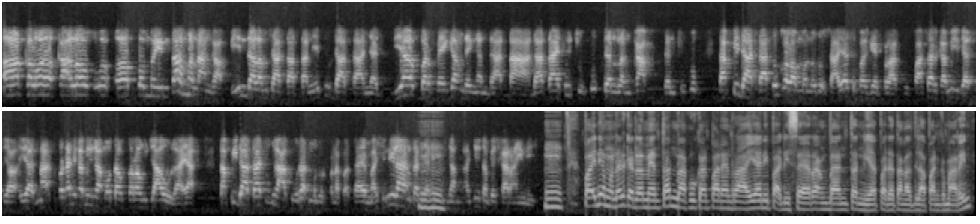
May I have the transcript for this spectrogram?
Uh, kalau kalau uh, pemerintah menanggapi dalam catatannya itu datanya dia berpegang dengan data. Data itu cukup dan lengkap dan cukup. Tapi data itu kalau menurut saya sebagai pelaku pasar kami ya, ya nah, sebenarnya kami nggak mau tahu terlalu jauh lah ya tapi data itu nggak akurat menurut pendapat saya mas inilah yang terjadi mm -hmm. aja sampai sekarang ini hmm. Pak ini yang menarik adalah Mentan melakukan panen raya nih Pak di Serang Banten ya pada tanggal 8 kemarin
